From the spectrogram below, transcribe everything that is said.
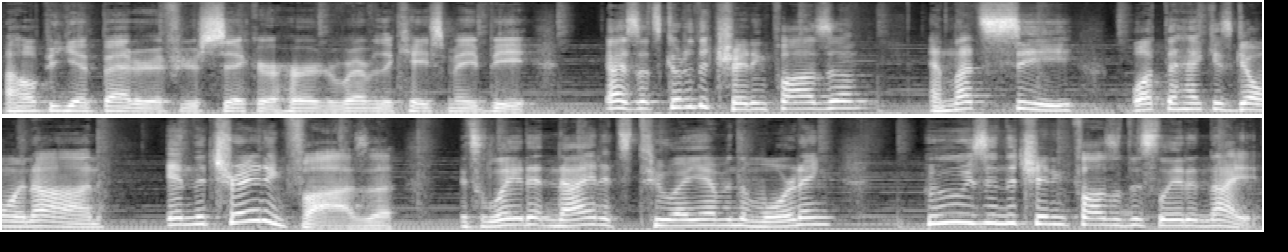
I hope you get better if you're sick or hurt or whatever the case may be. Guys, let's go to the trading plaza and let's see what the heck is going on in the trading plaza. It's late at night. It's 2 a.m. in the morning. Who's in the trading plaza this late at night?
